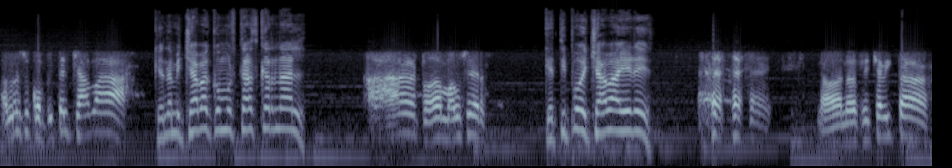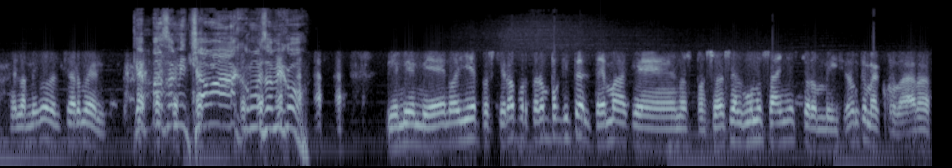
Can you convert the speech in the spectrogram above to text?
Habla su compita el Chava. ¿Qué onda, mi chava? ¿Cómo estás, carnal? Ah, toda Mauser. ¿Qué tipo de chava eres? no, no, soy Chavita, el amigo del Sermen. ¿Qué pasa, mi chava? ¿Cómo es, amigo? Bien, bien, bien. Oye, pues quiero aportar un poquito del tema que nos pasó hace algunos años, pero me hicieron que me acordara.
